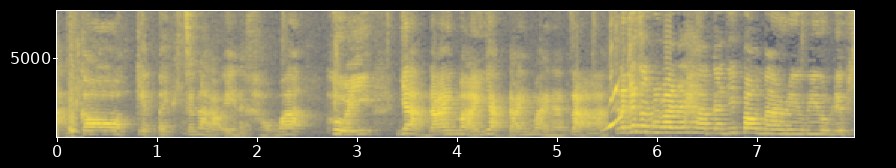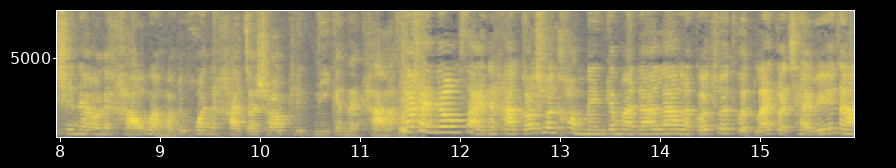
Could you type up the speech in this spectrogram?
ะ ก็เก็บไปพิจารณาเอาเองนะคะว่าเฮ้ยอยากได้ไหมอยากได้ไหมนะจ๊ะ แล้วก็จบไปแล้วนะคะการที่เปามารีวิวลิปชาแนลนะคะ หวังว่าทุกคนนะคะจะชอบคลิปนี้กันนะคะ ถ้าใครไม่ลองใส่นะคะ ก็ช่วยคอมเมนต์กันมาด้านล่าง แล้วก็ช่วยกดไลค์กดแชร์ไว้ด้วยนะ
